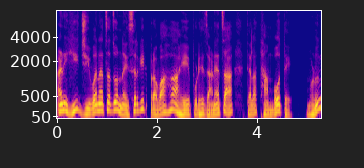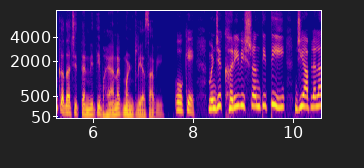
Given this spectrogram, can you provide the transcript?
आणि ही जीवनाचा जो नैसर्गिक प्रवाह आहे पुढे जाण्याचा त्याला थांबवते म्हणून कदाचित त्यांनी ती भयानक म्हटली असावी. ओके म्हणजे खरी विश्रांती ती जी आपल्याला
